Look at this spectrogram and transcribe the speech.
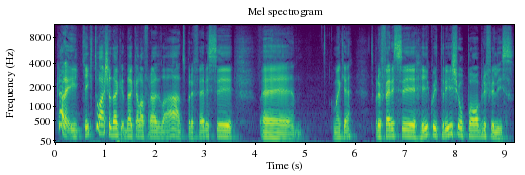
Cara, e o que que tu acha da, daquela frase lá? Ah, tu prefere ser... É como é que é? Tu prefere ser rico e triste ou pobre e feliz?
